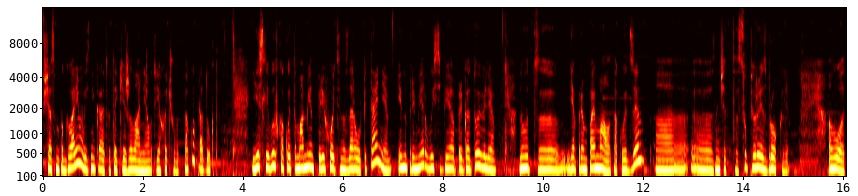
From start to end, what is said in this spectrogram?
сейчас мы поговорим, возникают вот такие желания, а вот я хочу вот такой продукт. Если вы в какой-то момент переходите на здоровое питание, и, например, вы себе приготовили, ну вот э, я прям поймала такой дзен, э, э, значит, суп-пюре из брокколи. Вот.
